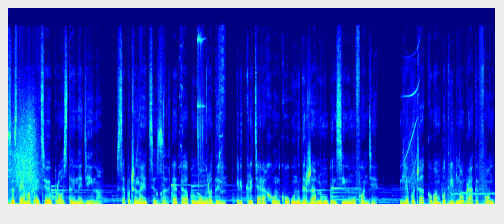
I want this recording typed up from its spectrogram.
Система працює просто і надійно. Все починається з етапу номер 1 відкриття рахунку у недержавному пенсійному фонді. Для початку вам потрібно обрати фонд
